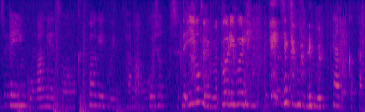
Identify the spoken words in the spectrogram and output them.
스페인 공항에서 급하게 구입한 망고 셔츠. 근데 이 옷을 입으면 뿌리뿌리. 시작된 뿌리뿌리 해야 될 것 같네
